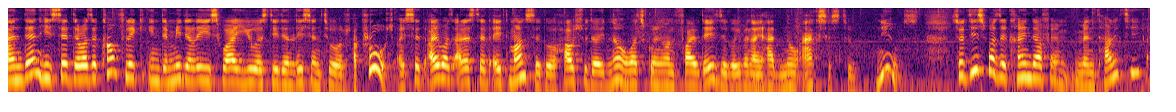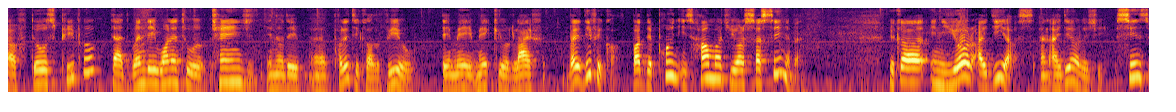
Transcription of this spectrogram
And then he said there was a conflict in the Middle East why US didn't listen to our approach. I said I was arrested eight months ago. How should I know what's going on five days ago? Even I had no access to news. So this was a kind of a mentality of those people that when they wanted to change, you know, the uh, political view, they may make your life very difficult. But the point is how much you are sustainable because in your ideas and ideology since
